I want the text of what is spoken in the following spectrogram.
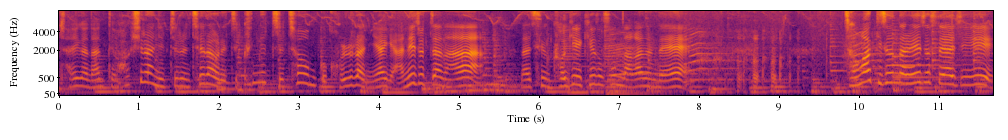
자기가 나한테 확실한 입질은 채라 그랬지 큰 입질 처음 거 걸르란 이야기 안 해줬잖아. 나 지금 거기에 계속 손 나가는데 정확히 전달을 해줬어야지.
